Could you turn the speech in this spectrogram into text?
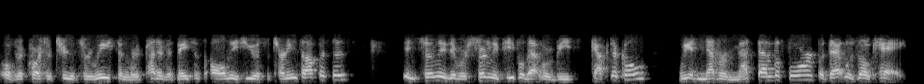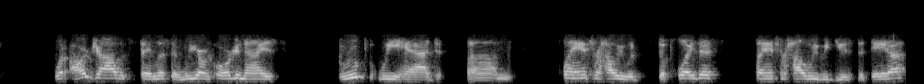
over the course of two to three weeks on a repetitive basis, all these U.S. attorneys' offices and certainly there were certainly people that would be skeptical. We had never met them before, but that was okay. What our job was to say, listen, we are an organized group. We had um, plans for how we would deploy this, plans for how we would use the data.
